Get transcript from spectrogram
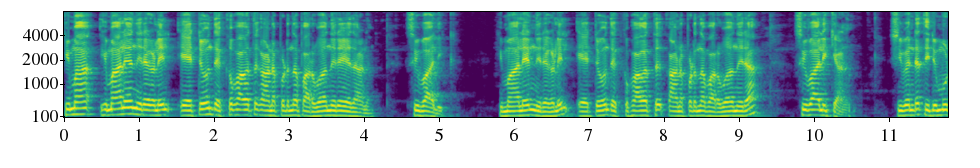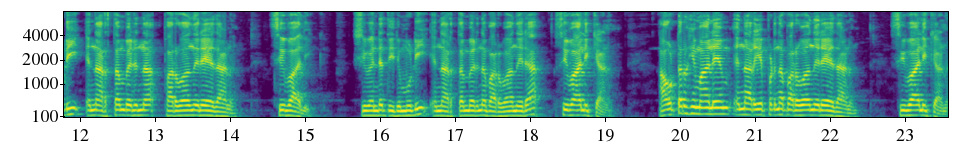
ഹിമാ ഹിമാലയ നിരകളിൽ ഏറ്റവും തെക്ക് ഭാഗത്ത് കാണപ്പെടുന്ന പർവതനിര ഏതാണ്? സിവാലിക്. ഹിമാലയൻ നിരകളിൽ ഏറ്റവും തെക്ക് ഭാഗത്ത് കാണപ്പെടുന്ന പർവതനിര സിവാലിക്കാണ്. ശിവന്റെ തിരുമുടി എന്നർത്ഥം വരുന്ന പർവതനിര ഏതാണ്? സിവാലിക്. ശിവന്റെ തിരുമുടി എന്നർത്ഥം വരുന്ന പർവതനിര സിവാലിക്കാണ് ഔട്ടർ ഹിമാലയം എന്നറിയപ്പെടുന്ന പർവതനിര ഏതാണ്? സിവാലിക്കാണ്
